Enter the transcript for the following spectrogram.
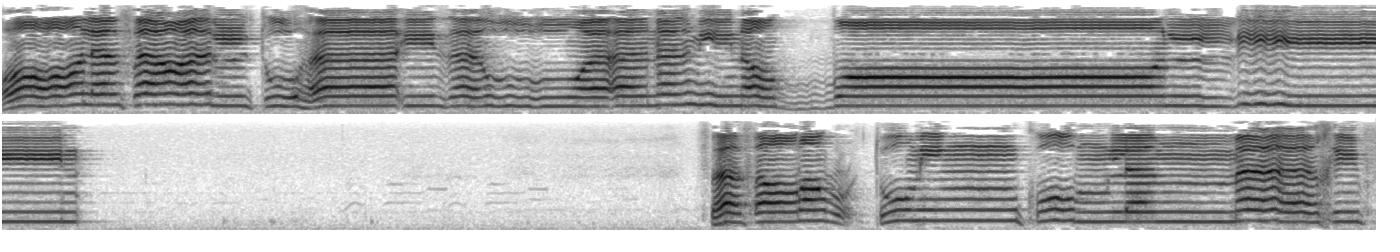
قَالَ فَعَلْتُهَا إِذًا وَأَنَا مِنَ الضَّالِّينَ. فَفَرَرْتُ مِنكُمْ لَمَّا خِفْتُ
